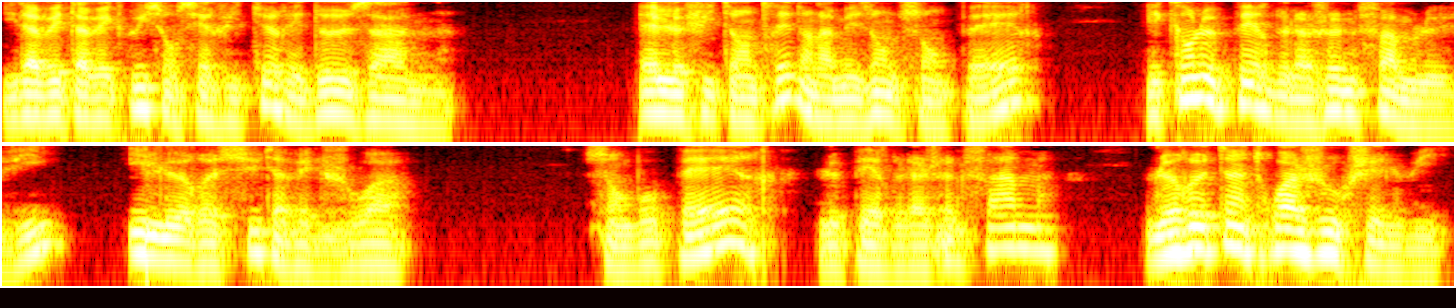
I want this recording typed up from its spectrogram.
Il avait avec lui son serviteur et deux ânes. Elle le fit entrer dans la maison de son père, et quand le père de la jeune femme le vit, il le reçut avec joie. Son beau-père, le père de la jeune femme, le retint trois jours chez lui.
